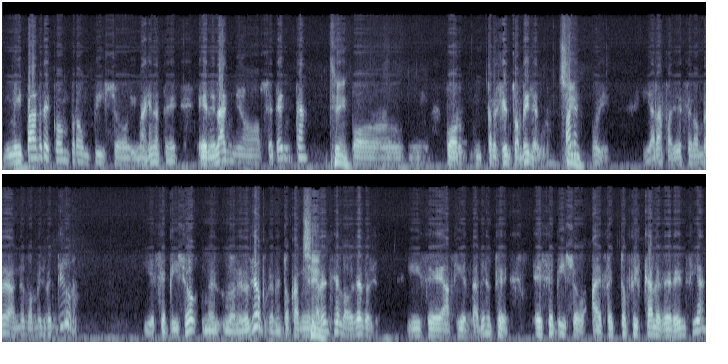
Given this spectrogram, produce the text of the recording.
Mi padre compra un piso, imagínate, en el año 70 Sí. por, por 300.000 euros. ¿Vale? Muy bien. Y ahora fallece el hombre en el año 2021. Y ese piso me, lo heredo yo, porque me toca a mí Sí. la herencia, lo heredo yo. Y dice Hacienda, mire usted, ese piso a efectos fiscales de herencia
